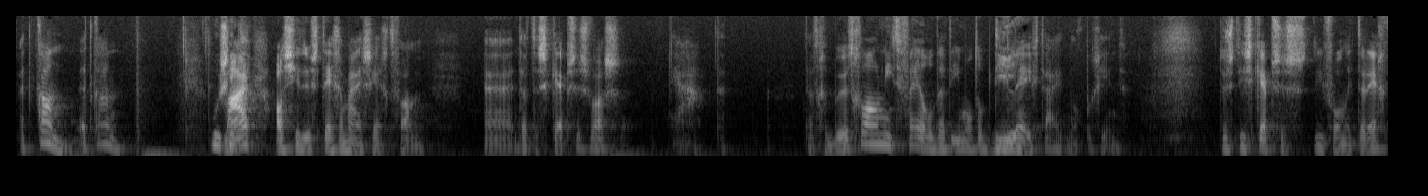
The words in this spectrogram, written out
het kan, het kan. Hoe Maar als je dus tegen mij zegt van, eh, dat er sceptisch was, ja, dat gebeurt gewoon niet veel dat iemand op die leeftijd nog begint. Dus die skepsis, die vond ik terecht.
